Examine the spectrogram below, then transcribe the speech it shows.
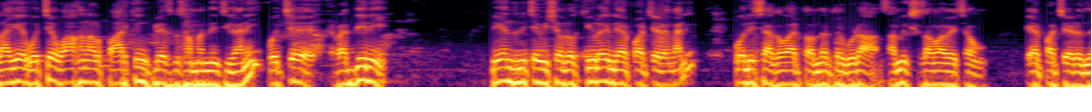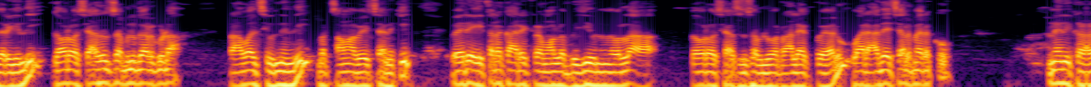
అలాగే వచ్చే వాహనాల పార్కింగ్ ప్లేస్కు సంబంధించి కానీ వచ్చే రద్దీని నియంత్రించే విషయంలో క్యూ లైన్లు ఏర్పాటు చేయడం కానీ పోలీస్ శాఖ వారితో అందరితో కూడా సమీక్ష సమావేశం ఏర్పాటు చేయడం జరిగింది. గౌరవ శాసనసభ్యులు గారు కూడా రావాల్సి ఉన్నింది. బట్ సమావేశానికి వేరే ఇతర కార్యక్రమాల్లో బిజీ ఉన్నందువల్ల గౌరవ శాసనసభ్యులు వారు రాలేకపోయారు. వారి ఆదేశాల మేరకు నేను ఇక్కడ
